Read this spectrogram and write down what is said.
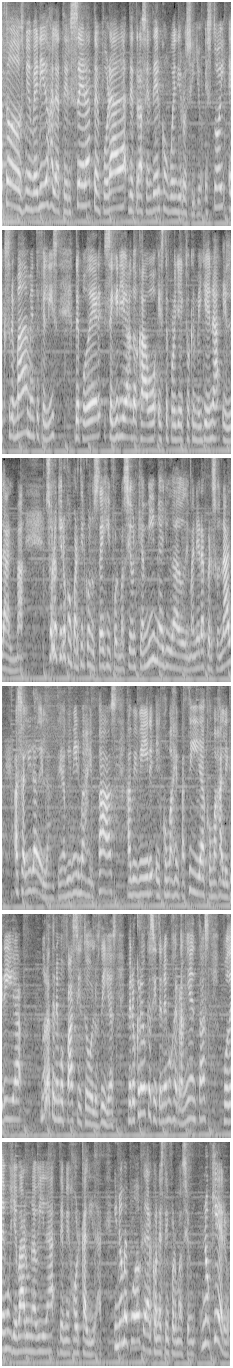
a todos, bienvenidos a la tercera temporada de Trascender con Wendy Rosillo. Estoy extremadamente feliz de poder seguir llevando a cabo este proyecto que me llena el alma. Solo quiero compartir con ustedes información que a mí me ha ayudado de manera personal a salir adelante, a vivir más en paz, a vivir eh, con más empatía, con más alegría, no la tenemos fácil todos los días, pero creo que si tenemos herramientas podemos llevar una vida de mejor calidad. Y no me puedo quedar con esta información, no quiero.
